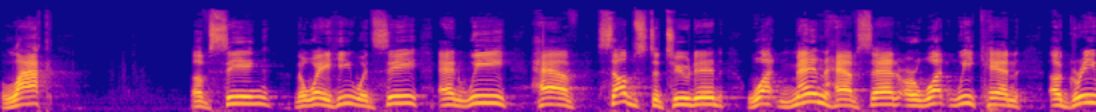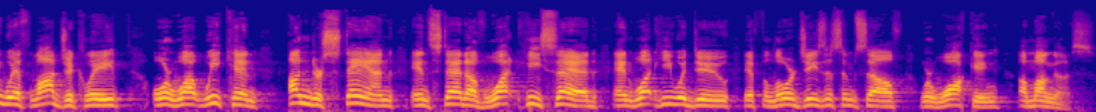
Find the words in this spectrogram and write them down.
lack of seeing the way he would see. And we have substituted what men have said or what we can agree with logically or what we can understand instead of what he said and what he would do if the Lord Jesus himself were walking among us.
